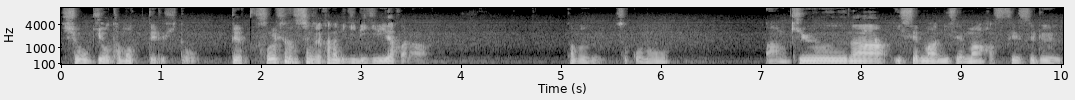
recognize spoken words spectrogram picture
正気を保ってる人。で、そういう人たちがかなりギリギリだから、多分、そこの、あの、急な1000万、2000万発生する、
